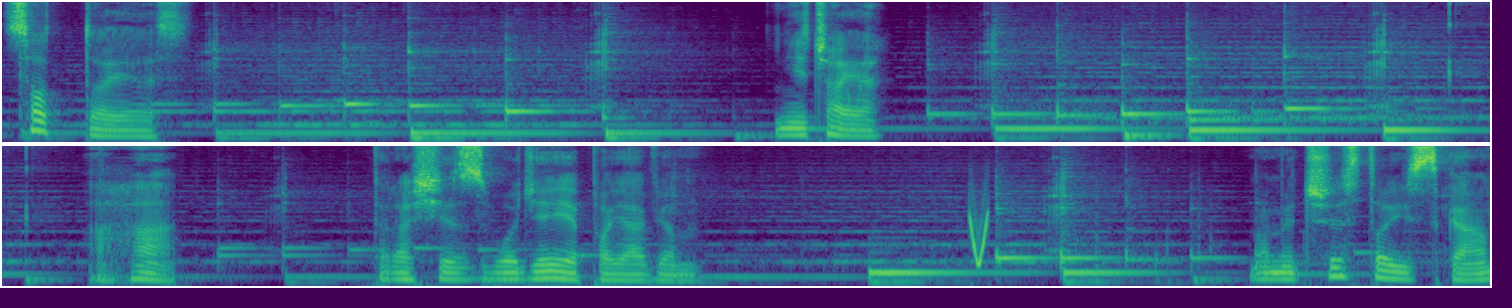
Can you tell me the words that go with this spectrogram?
co to jest? Nie czaję. Aha. Teraz się złodzieje pojawią. Mamy trzy stoiska.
